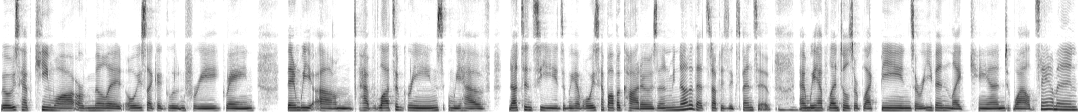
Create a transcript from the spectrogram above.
We always have quinoa or millet, always like a gluten-free grain. Then we um, have lots of greens and we have nuts and seeds and we have always have avocados. And I mean, none of that stuff is expensive. And we have lentils or black beans or even like canned wild salmon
